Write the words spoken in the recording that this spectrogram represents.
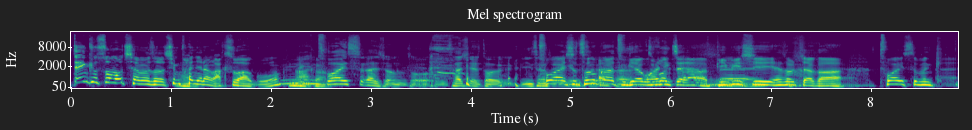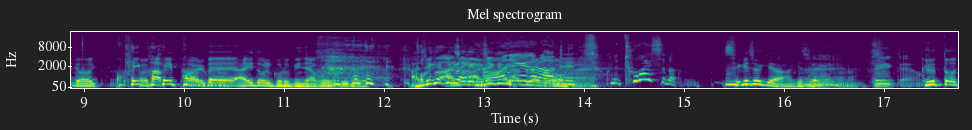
thank you so much 하면서 심판이랑 악수하고. 아 twice가 저는 더 사실 더 인상적인. 트와이스 손가락 두 개 하고 두 하니까 번째. BBC 해설자가 트와이스면 K-pop K-팝의 걸그룹. 아이돌 그룹이냐고 얘기를 아직 아직 아, 해. 하더라고. 근데 트와이스라. 세계적이야, 네, 세계적이야. 그러니까요. 그리고 또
